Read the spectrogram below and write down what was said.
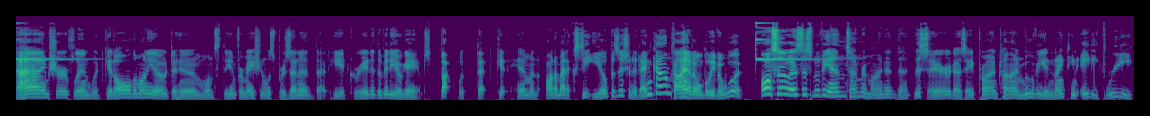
I'm sure Flynn would get all the money owed to him once the information was presented that he had created the video games. But would that get him an automatic CEO position at Encom? I don't believe it would. Also, as this movie ends, I'm reminded that this aired as a primetime movie in 1983,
